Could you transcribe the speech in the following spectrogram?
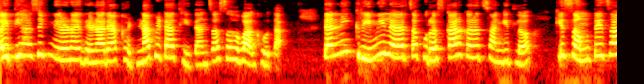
ऐतिहासिक निर्णय देणाऱ्या घटनापीठातही त्यांचा सहभाग होता. त्यांनी क्रीमी लेअरचा पुरस्कार करत सांगितलं की समतेचा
